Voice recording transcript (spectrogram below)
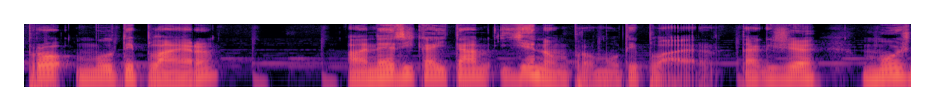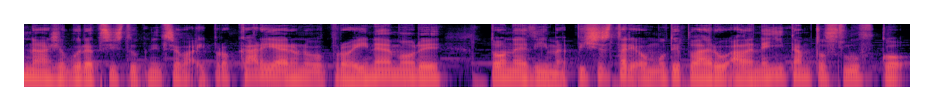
pro multiplayer, ale neříkají tam jenom pro multiplayer, takže možná, že bude přístupný třeba i pro kariéru nebo pro jiné mody, to nevíme. Píše se tady o multiplayeru, ale není tam to slůvko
